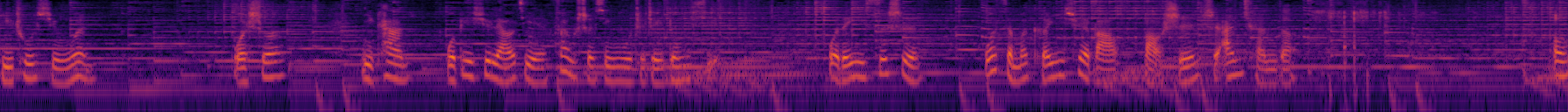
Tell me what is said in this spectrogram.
提出询问。我说：“你看，我必须了解放射性物质这东西。我的意思是，我怎么可以确保宝石是安全的？”哦，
